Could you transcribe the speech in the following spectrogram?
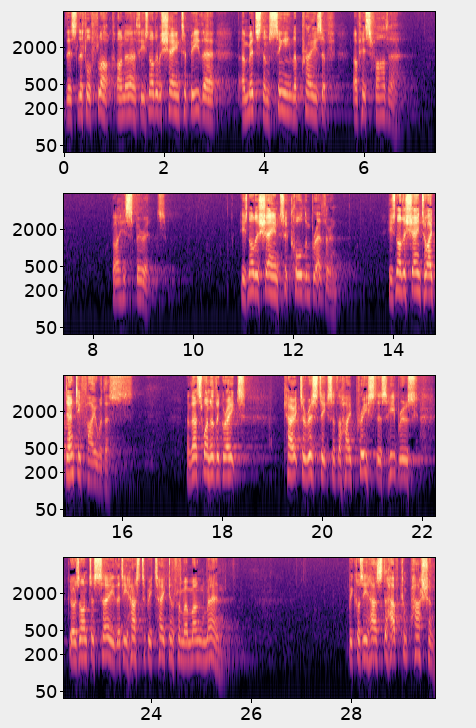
this little flock on earth. He's not ashamed to be there amidst them, singing the praise of, of his Father by his Spirit. He's not ashamed to call them brethren. He's not ashamed to identify with us. And that's one of the great characteristics of the high priest, as Hebrews goes on to say, that he has to be taken from among men because he has to have compassion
